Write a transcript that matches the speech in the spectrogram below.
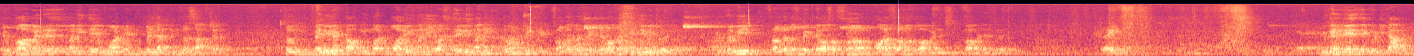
If government raises money, they want it to build up infrastructure. So when we are talking about borrowing money or saving money, don't think it from the perspective of an individual. It could be from the perspective of a firm or from a government, government as well. Right? You can raise equity capital.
